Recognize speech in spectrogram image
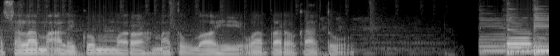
Assalamualaikum warahmatullahi wabarakatuh. Música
